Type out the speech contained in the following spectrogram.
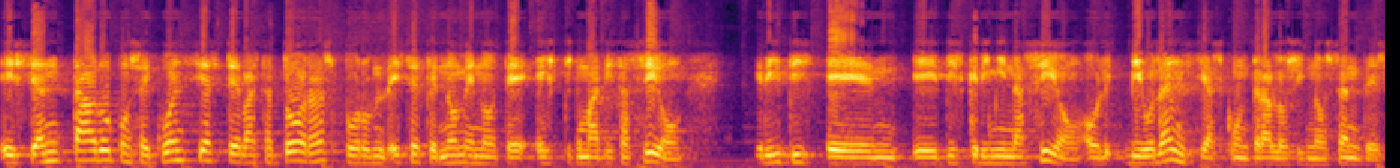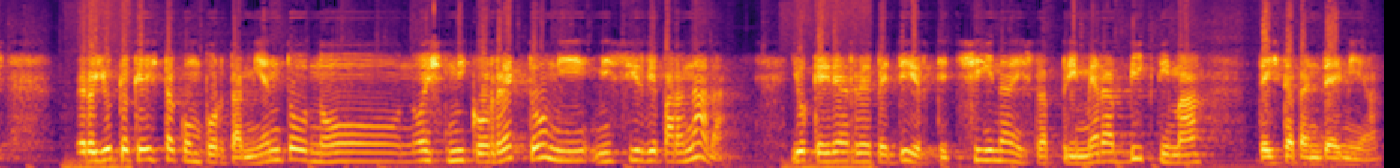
eh, se han dado consecuencias devastadoras por este fenómeno de estigmatización eh, eh, discriminación o violencias contra los inocentes. Pero yo creo que este comportamiento no, no es ni correcto ni, ni sirve para nada. Yo quería repetir que China es la primera víctima de esta pandemia.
